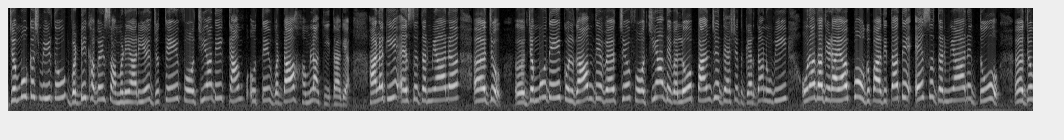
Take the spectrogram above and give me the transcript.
ਜੰਮੂ ਕਸ਼ਮੀਰ ਤੋਂ ਵੱਡੀ ਖਬਰ ਸਾਹਮਣੇ ਆ ਰਹੀ ਹੈ, ਜਿੱਥੇ ਫੌਜੀਆਂ ਦੇ ਕੈਂਪ ਉੱਤੇ ਵੱਡਾ ਹਮਲਾ ਕੀਤਾ ਗਿਆ। ਹਾਲਾਂਕਿ ਇਸ ਦਰਮਿਆਨ ਜੋ ਜੰਮੂ ਦੇ ਕੁਲਗਾਮ ਦੇ ਵਿੱਚ ਫੌਜੀਆਂ ਦੇ ਵੱਲੋਂ ਪੰਜ ਦਹਿਸ਼ਤਗਰਦਾਂ ਨੂੰ ਵੀ ਉਹਨਾਂ ਦਾ ਜਿਹੜਾ ਆ ਭੋਗ ਪਾ ਦਿੱਤਾ ਤੇ ਇਸ ਦਰਮਿਆਨ ਦੋ ਜੋ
